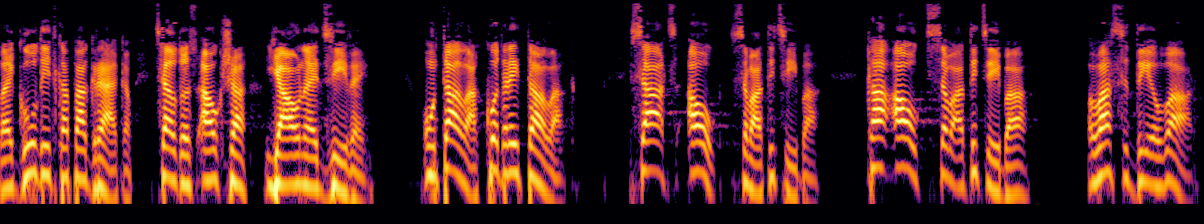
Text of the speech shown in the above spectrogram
lai guldītu kapā grēkam, celtos augšā jaunai dzīvei. Un tālāk, ko darīt tālāk? Sāc augt savā ticībā. Kā augt savā ticībā? Lasi Dievu vārdu.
